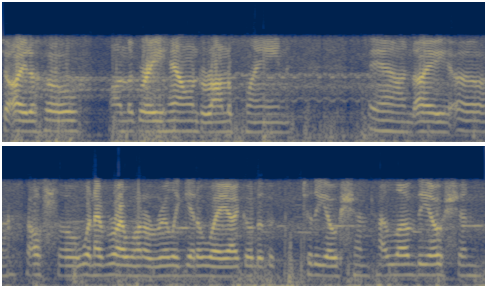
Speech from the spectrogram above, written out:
to Idaho on the Greyhound or on a plane and I uh also whenever I want to really get away I go to the to the ocean. I love the ocean.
